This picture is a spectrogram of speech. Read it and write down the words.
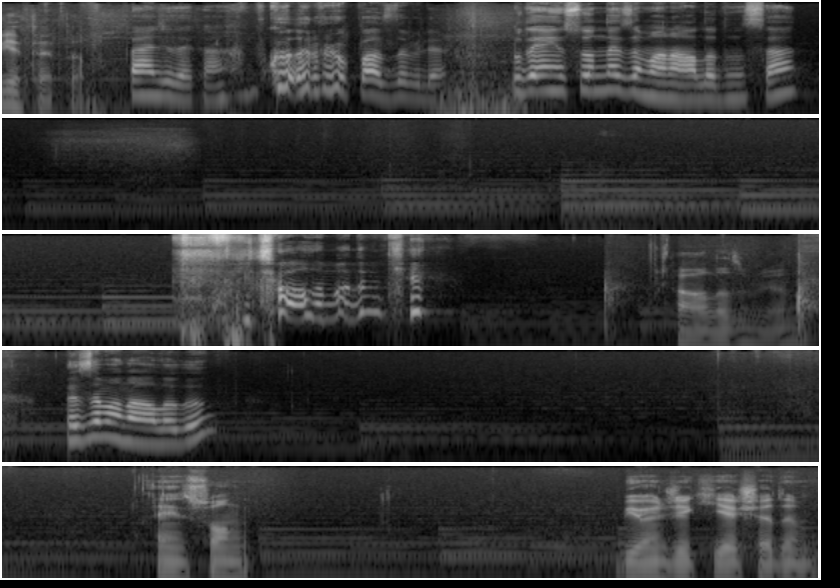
Yeter tamam. Bence de kanka. Bu kadar çok fazla bile. Burada en son ne zaman ağladın sen? Hiç ağlamadım ki. Ağladım canım. Ne zaman ağladın? En son bir önceki yaşadığım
